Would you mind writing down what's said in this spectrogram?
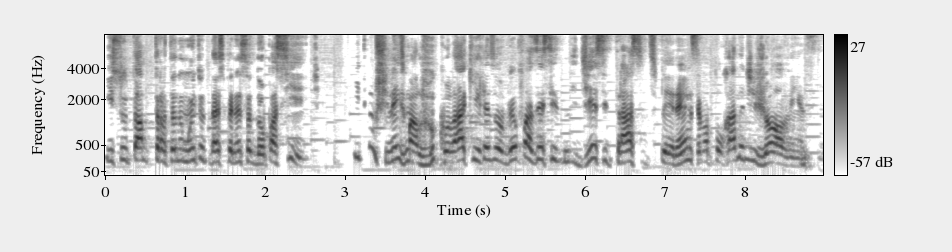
Isso está tratando muito da esperança do paciente. E tem um chinês maluco lá que resolveu fazer esse, medir esse traço de esperança, uma porrada de jovem, assim.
